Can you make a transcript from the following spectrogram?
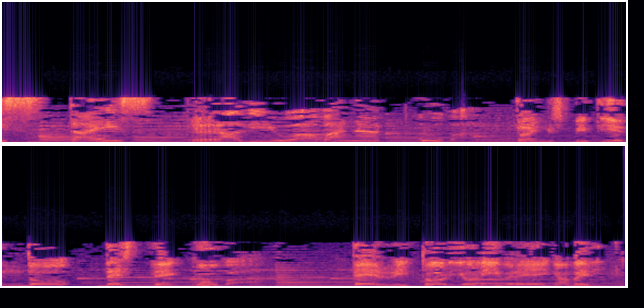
Esta es Radio Habana, Cuba. Transmitiendo desde Cuba, territorio libre en América.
